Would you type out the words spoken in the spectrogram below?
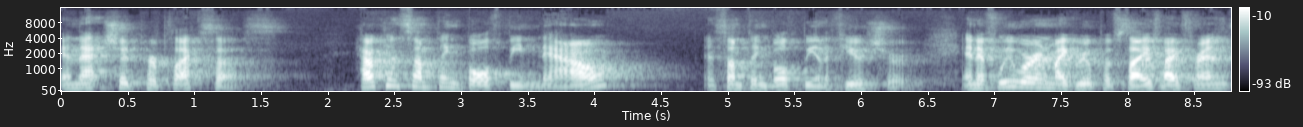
And that should perplex us. How can something both be now and something both be in the future? And if we were in my group of sci fi friends,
